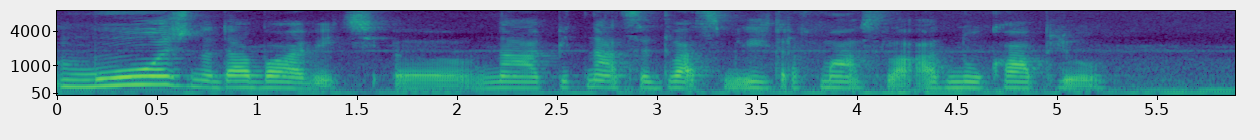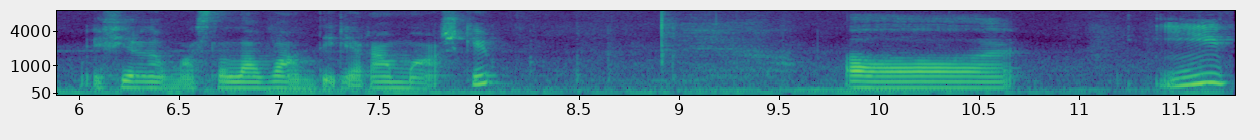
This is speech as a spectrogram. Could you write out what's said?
можно добавить э, на 15-20 мл масла одну каплю эфирного масла лаванды или ромашки. А, и,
